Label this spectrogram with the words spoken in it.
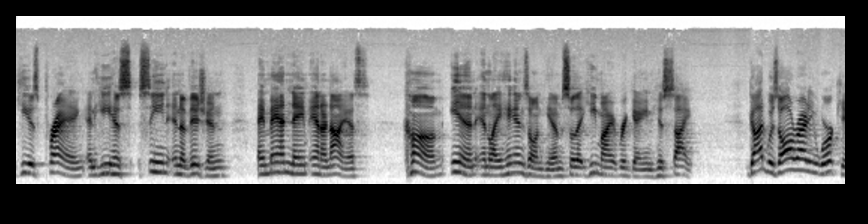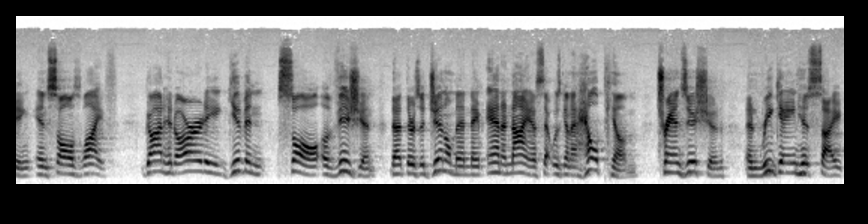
he is praying, and he has seen in a vision a man named Ananias come in and lay hands on him so that he might regain his sight. God was already working in Saul's life. God had already given Saul a vision that there's a gentleman named Ananias that was going to help him transition and regain his sight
